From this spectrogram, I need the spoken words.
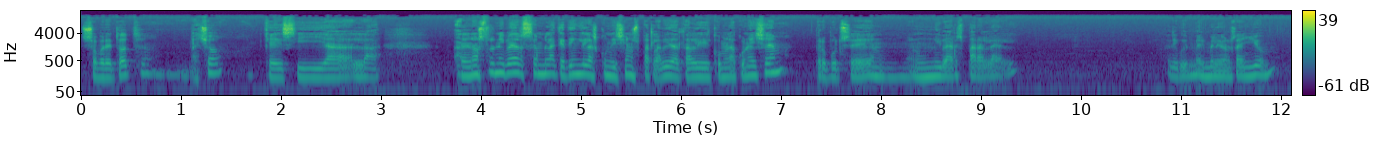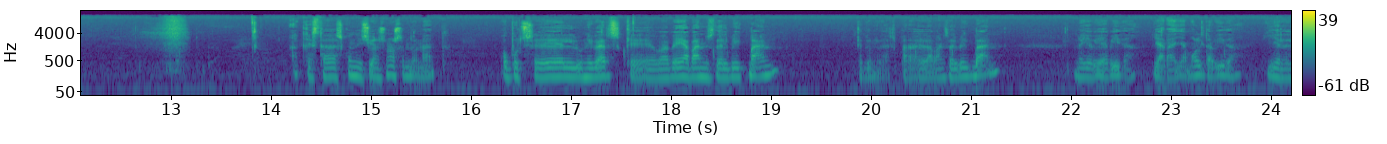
sobretot això, que si la, el nostre univers sembla que tingui les condicions per la vida tal com la coneixem, però potser en, en un univers paral·lel a 18.000 milions d'anys llum aquestes condicions no s'han donat. O potser l'univers que va haver abans del Big Bang aquest univers paral·lel abans del Big Bang no hi havia vida, i ara hi ha molta vida i en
